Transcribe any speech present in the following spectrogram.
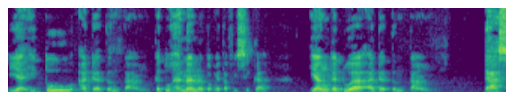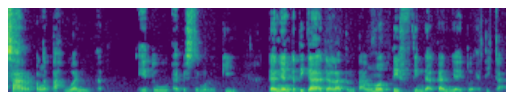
Yaitu ada tentang ketuhanan atau metafisika. Yang kedua ada tentang dasar pengetahuan itu epistemologi. Dan yang ketiga adalah tentang motif tindakan yaitu etika.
